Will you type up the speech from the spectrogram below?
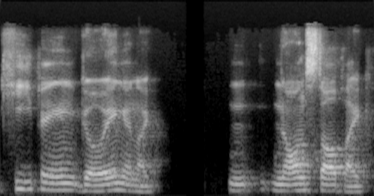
keeping going and like n- non-stop like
